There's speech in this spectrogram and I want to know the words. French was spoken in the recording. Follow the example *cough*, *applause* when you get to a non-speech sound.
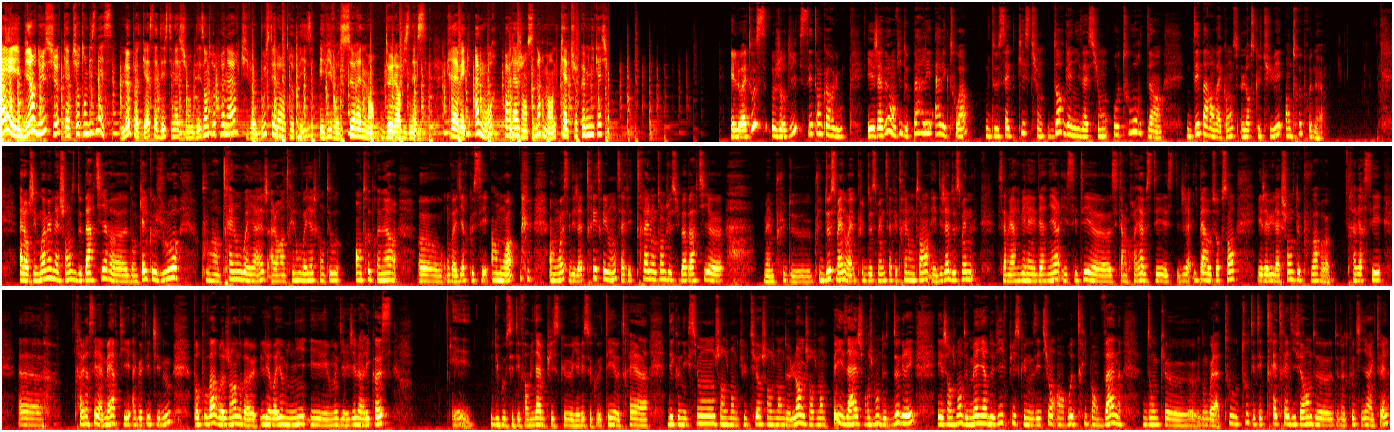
Hey, bienvenue sur Capture ton business, le podcast à destination des entrepreneurs qui veulent booster leur entreprise et vivre sereinement de leur business. Créé avec amour par l'agence normande Capture Communication. Hello à tous, aujourd'hui c'est encore Lou et j'avais envie de parler avec toi de cette question d'organisation autour d'un départ en vacances lorsque tu es entrepreneur. Alors j'ai moi-même la chance de partir euh, dans quelques jours pour un très long voyage. Alors un très long voyage quand tu es entrepreneur, euh, on va dire que c'est un mois. *laughs* un mois c'est déjà très très long. Ça fait très longtemps que je ne suis pas partie. Euh, même plus de, plus de deux semaines, ouais, plus de deux semaines, ça fait très longtemps. Et déjà deux semaines, ça m'est arrivé l'année dernière et c'était c'était incroyable, c'était déjà hyper ressourçant. Et j'avais eu la chance de pouvoir traverser traverser la mer qui est à côté de chez nous pour pouvoir rejoindre euh, les Royaumes-Unis et me diriger vers l'Écosse. Et du coup, c'était formidable puisqu'il y avait ce côté euh, très euh, déconnexion, changement de culture, changement de langue, changement de paysage, *laughs* changement de degré et changement de manière de vivre puisque nous étions en road trip en van. Donc, donc voilà, tout, tout, était très très différent de, de notre quotidien actuel.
